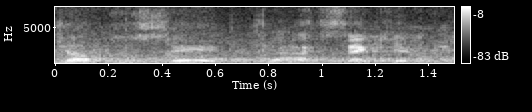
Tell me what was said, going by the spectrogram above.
helped to see it. Thank you.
